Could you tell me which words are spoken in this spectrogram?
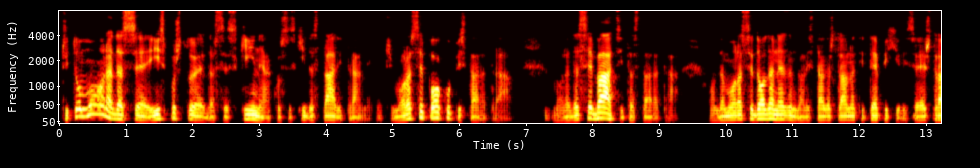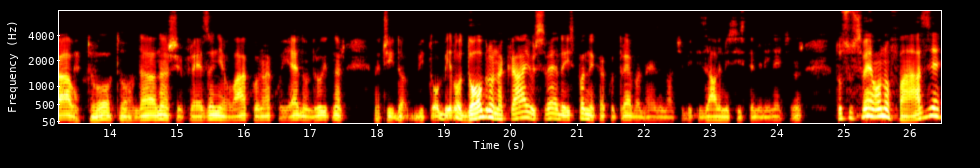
Znači, to mora da se ispoštuje, da se skine, ako se skida stari travnjak. Znači, mora se pokupi stara trava. Mora da se baci ta stara trava. Onda mora se doda, ne znam, da li stavljaš travnati tepih ili seješ travu. E, to, to. Onda, znaš, frezanje ovako, onako, jednom, drugi, znaš, znači, da bi to bilo dobro na kraju sve da ispadne kako treba, ne znam da će biti zaleni sistem ili neće, znaš, to su sve ono faze e,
